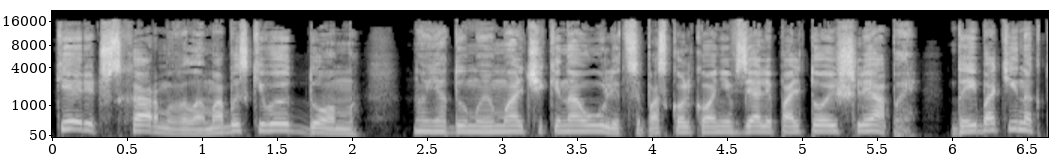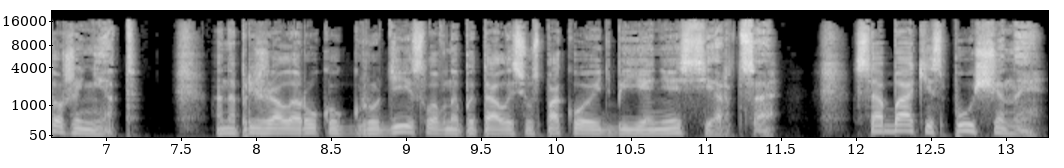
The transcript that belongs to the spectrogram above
Керридж с Хармовеллом обыскивают дом, но я думаю, мальчики на улице, поскольку они взяли пальто и шляпы, да и ботинок тоже нет». Она прижала руку к груди, словно пыталась успокоить биение сердца. «Собаки спущены».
